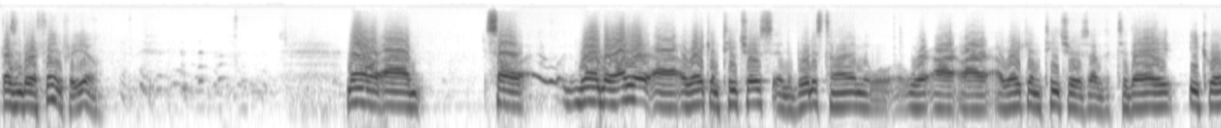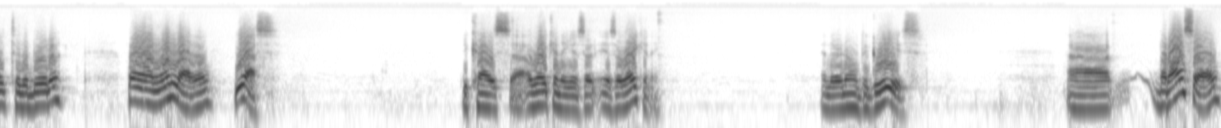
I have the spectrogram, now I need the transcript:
doesn't do a thing for you. Now, um, so were there other uh, awakened teachers in the Buddha's time? Were, are, are awakened teachers of the today equal to the Buddha? Well, on one level, yes, because uh, awakening is, is awakening, and there are no degrees. Uh, but also,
